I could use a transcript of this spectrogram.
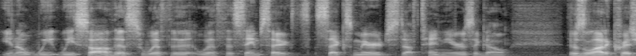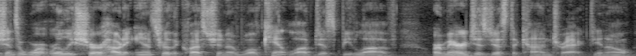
you know, we, we saw this with the with the same sex sex marriage stuff ten years ago. There's a lot of Christians that weren't really sure how to answer the question of, well, can't love just be love? Or marriage is just a contract, you know?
